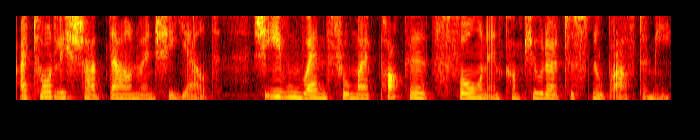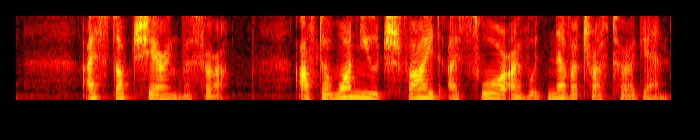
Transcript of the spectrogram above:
I totally shut down when she yelled. She even went through my pockets, phone, and computer to snoop after me. I stopped sharing with her. After one huge fight, I swore I would never trust her again.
